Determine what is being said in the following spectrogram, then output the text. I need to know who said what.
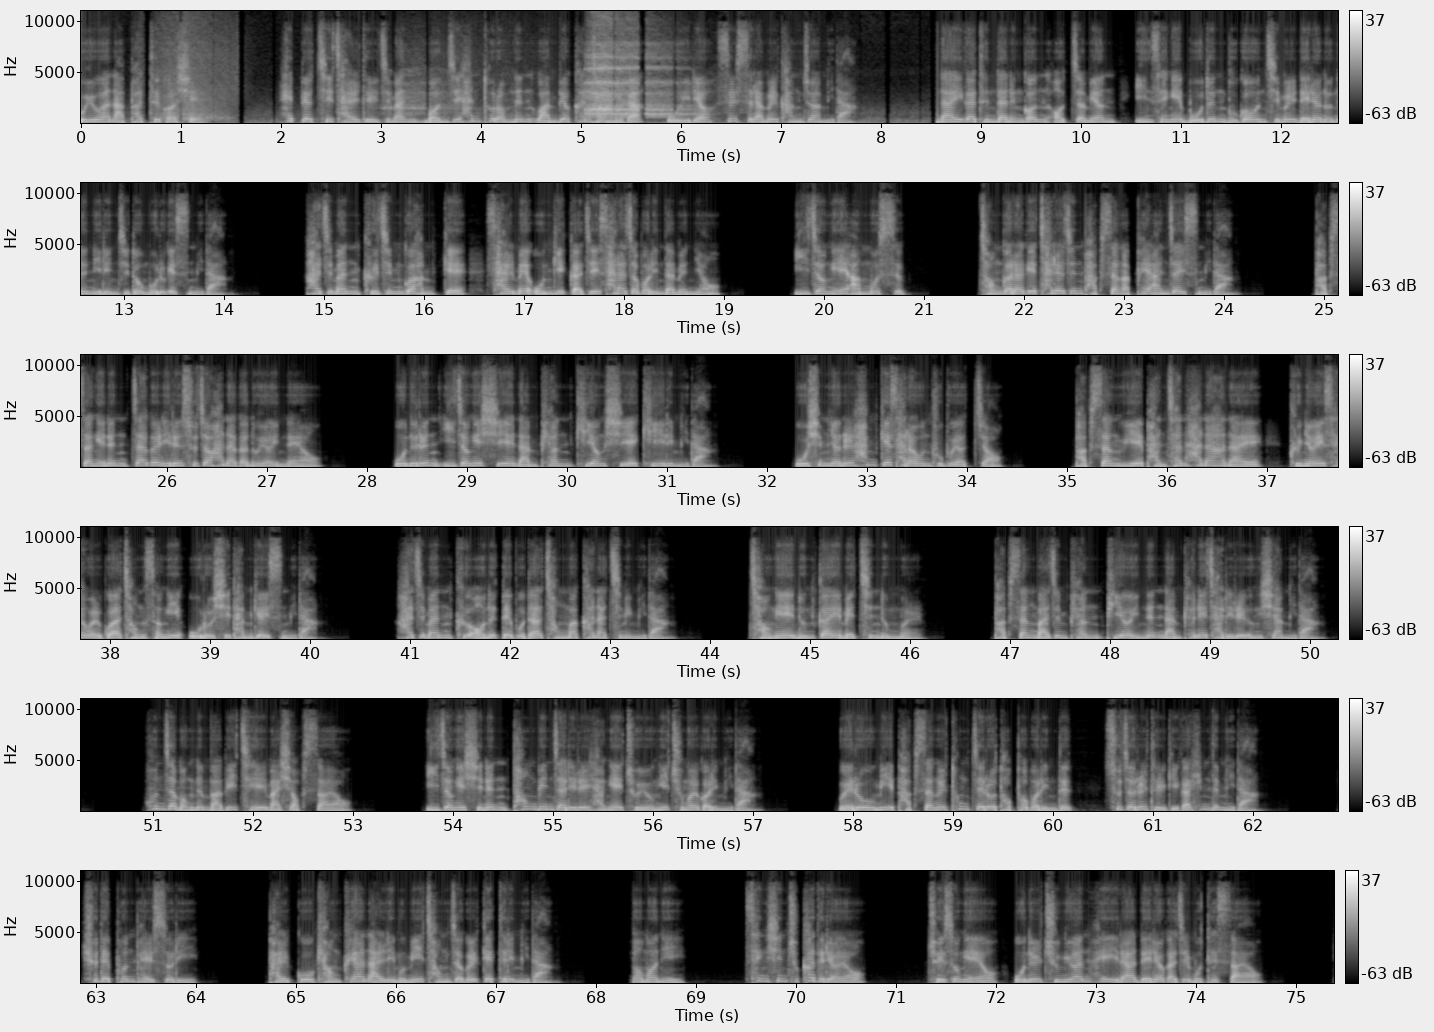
Speaker 1: 고요한 아파트 거실. 햇볕이 잘 들지만 먼지 한 톨 없는 완벽한 정리가 오히려 쓸쓸함을 강조합니다. 나이가 든다는 건 어쩌면 인생의 모든 무거운 짐을 내려놓는 일인지도 모르겠습니다. 하지만 그 짐과 함께 삶의 온기까지 사라져버린다면요. 이정의 앞모습. 정갈하게 차려진 밥상 앞에 앉아 있습니다. 밥상에는 짝을 잃은 수저 하나가 놓여 있네요. 오늘은 이정혜 씨의 남편 기영 씨의 기일입니다. 50년을 함께 살아온 부부였죠. 밥상 위에 반찬 하나하나에 그녀의 세월과 정성이 오롯이 담겨 있습니다. 하지만 그 어느 때보다 적막한 아침입니다. 정혜의 눈가에 맺힌 눈물. 밥상 맞은편 비어있는 남편의 자리를 응시합니다. 혼자 먹는 밥이 제일 맛이 없어요. 이정혜 씨는 텅 빈 자리를 향해 조용히 중얼거립니다. 외로움이 밥상을 통째로 덮어버린 듯 수저를 들기가 힘듭니다. 휴대폰 벨소리. 밝고 경쾌한 알림음이 정적을 깨뜨립니다. 어머니, 생신 축하드려요. 죄송해요. 오늘 중요한 회의라 내려가질 못했어요.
